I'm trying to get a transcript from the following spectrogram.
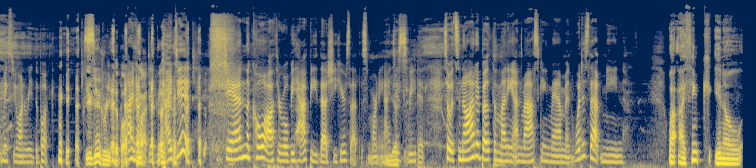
It makes me want to read the book. you did read the book I know I did read. I did. Jan, the co-author, will be happy that she hears that this morning. I Yes. did read it. So it's not about the money unmasking mammon. What does that mean? Well, I think, you know,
